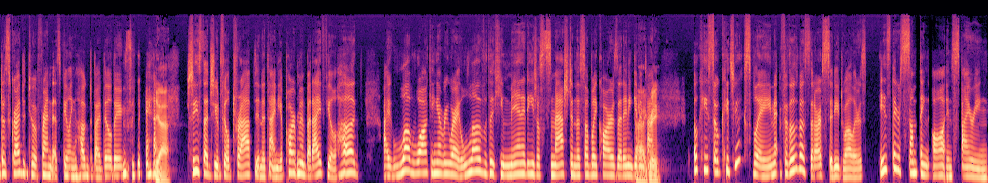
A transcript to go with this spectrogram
described it to a friend as feeling hugged by buildings. and yeah. she said she would feel trapped in a tiny apartment, but I feel hugged. I love walking everywhere. I love the humanity just smashed in the subway cars at any given I time. agree. Okay, so could you explain for those of us that are city dwellers, is there something awe inspiring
